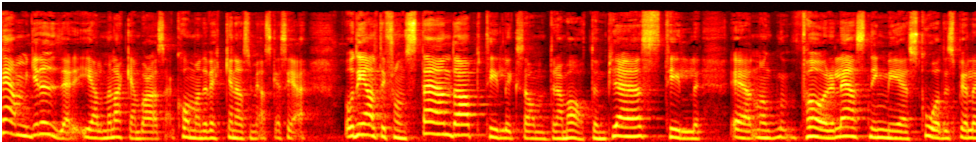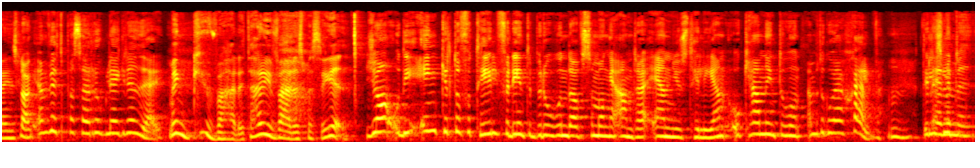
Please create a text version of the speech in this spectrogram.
fem grejer i almanackan bara så kommande veckorna som jag ska se. Och det är alltid från stand-up till liksom Dramatenpjäs till eh, någon föreläsning med skådespelarinslag. Jag vet bara så roliga grejer. Men gud vad härligt, det här är ju världens bästa grej. Ja, och det är enkelt att få till för det är inte beroende av så många andra än just Helen. Och kan inte hon, ja men då går jag själv. Det är liksom Eller inte-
